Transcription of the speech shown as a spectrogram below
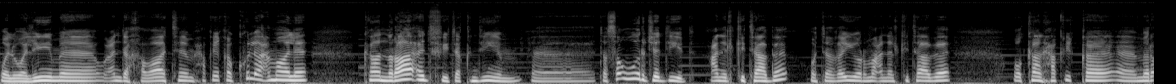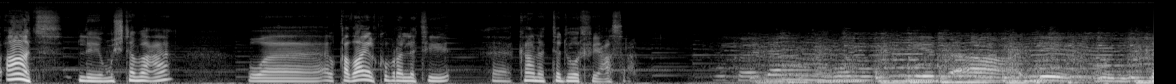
والوليمة وعنده خواتم حقيقة كل أعماله كان رائد في تقديم آه، تصور جديد عن الكتابة وتغير معنى الكتابة. وكان حقيقة آه، مرآة لمجتمعه والقضايا الكبرى التي آه، كانت تدور في عصره. وكلامهم يبقى عليك وانت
